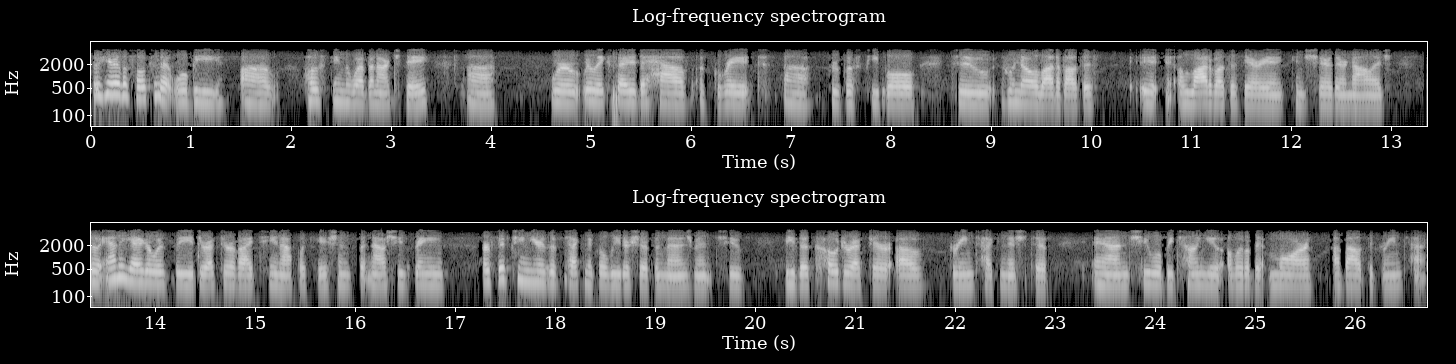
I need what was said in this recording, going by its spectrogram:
So here are the folks that will be uh, hosting the webinar today. Uh, we're really excited to have a great uh, group of people to, who know a lot about this, a lot about this area and can share their knowledge. So Anna Yeager was the Director of IT and Applications, but now she's bringing her 15 years of technical leadership and management to be the co-director of Green Tech Initiative. And she will be telling you a little bit more about the Green Tech.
